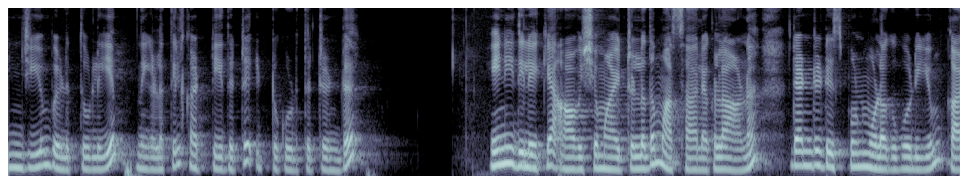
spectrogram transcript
ഇഞ്ചിയും വെളുത്തുള്ളിയും നീളത്തിൽ കട്ട് ചെയ്തിട്ട് ഇട്ട് കൊടുത്തിട്ടുണ്ട്. ഇനി ഇതിലേക്ക് ആവശ്യമായിട്ടുള്ളത് മസാലകളാണ്. രണ്ട് ടീസ്പൂൺ മുളക് പൊടിയും കാ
